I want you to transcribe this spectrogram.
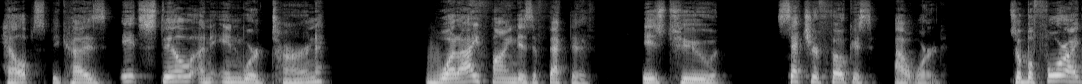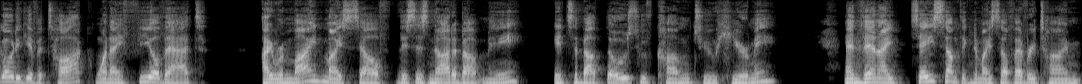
helps because it's still an inward turn. What I find is effective is to set your focus outward. So before I go to give a talk, when I feel that, I remind myself this is not about me. It's about those who've come to hear me. And then I say something to myself every time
